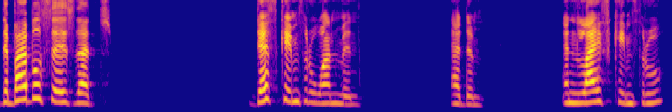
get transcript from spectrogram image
The Bible says that death came through one man, Adam, and life came through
